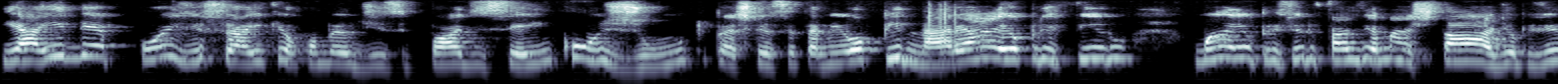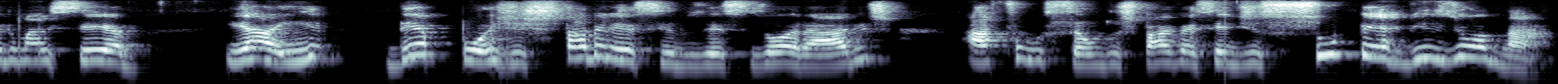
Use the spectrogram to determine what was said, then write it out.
e aí depois, isso aí que eu, como eu disse, pode ser em conjunto, para as crianças também opinarem, ah, eu prefiro, mãe, eu prefiro fazer mais tarde, eu prefiro mais cedo. E aí, depois de estabelecidos esses horários, a função dos pais vai ser de supervisionar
